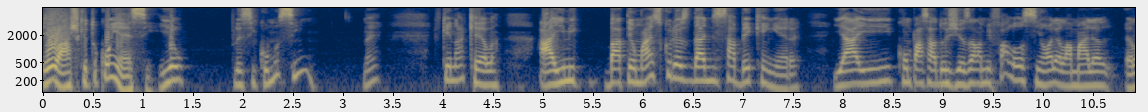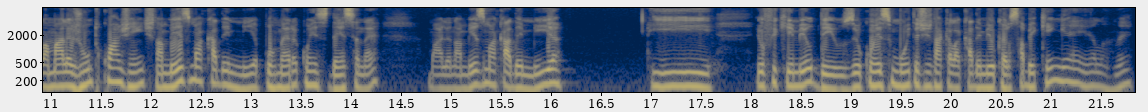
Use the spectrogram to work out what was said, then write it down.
eu acho que tu conhece. E eu falei assim, como assim? Né? Fiquei naquela. Aí me bateu mais curiosidade de saber quem era. E aí, com o passar dos dias, ela me falou assim: olha, ela malha, ela malha junto com a gente, na mesma academia, por mera coincidência, né? Malha na mesma academia. E eu fiquei, meu Deus, eu conheço muita gente naquela academia, eu quero saber quem é ela, né?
